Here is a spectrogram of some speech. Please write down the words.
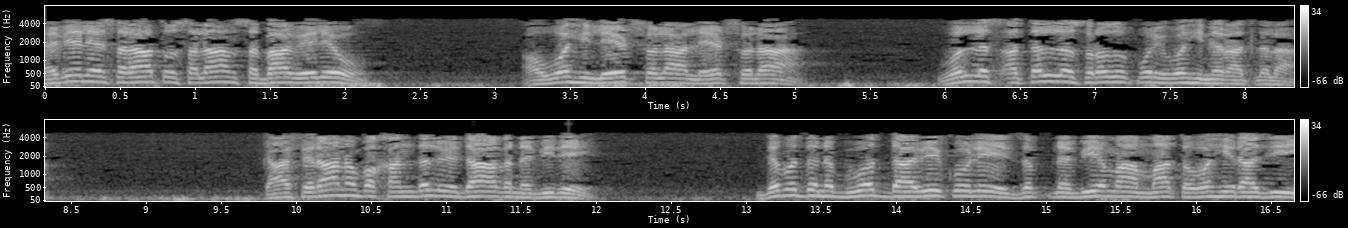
نبی علیہ الصلوۃ والسلام سبا ویلو او وحی لیټ شولا لیټ شولا ولس اتل سرزو پوری وحی نه راتللا کافرانو بخندل وداغ نبی دی دبد نبوت داوی کولی زب نبی ما ما ته وحی راضی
